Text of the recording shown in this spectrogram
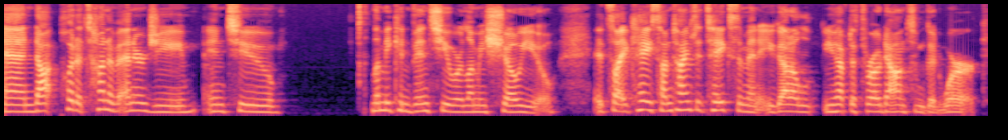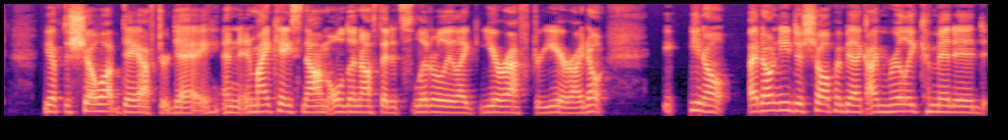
and not put a ton of energy into let me convince you or let me show you. It's like, hey, sometimes it takes a minute. You gotta, you have to throw down some good work. You have to show up day after day. And in my case, now I'm old enough that it's literally like year after year. I don't, you know, I don't need to show up and be like, I'm really committed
